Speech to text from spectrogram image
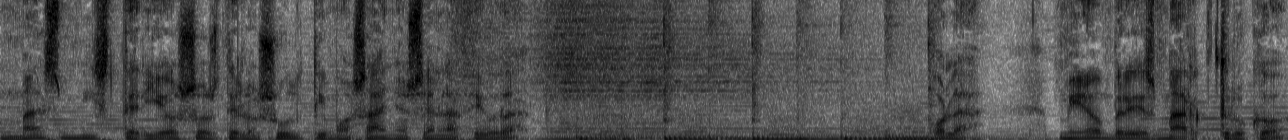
más misteriosos de los últimos años en la ciudad. Hola, mi nombre es Marc Truco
